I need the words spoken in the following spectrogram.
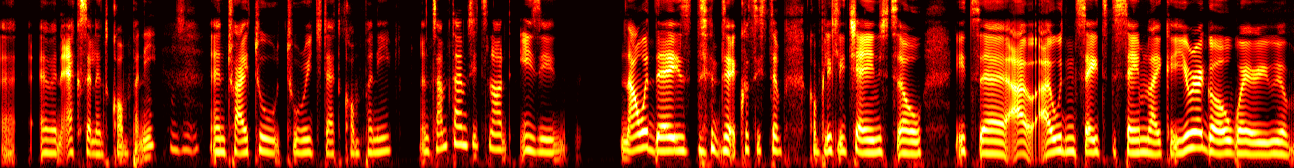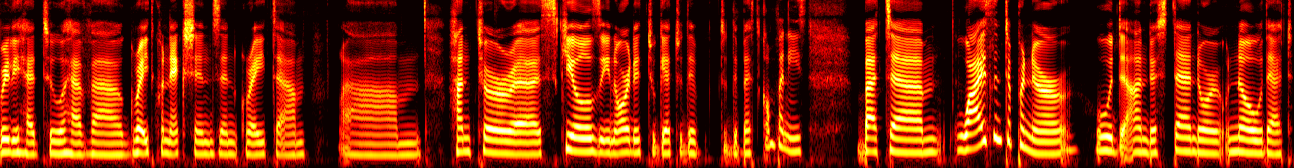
uh, an excellent company Mm-hmm. and try to to reach that company. And sometimes it's not easy. Nowadays, the ecosystem completely changed, so it's uh, I, I wouldn't say it's the same like a year ago, where you really had to have uh, great connections and great um, um, hunter uh, skills in order to get to the to the best companies. But um, wise entrepreneur would understand or know that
